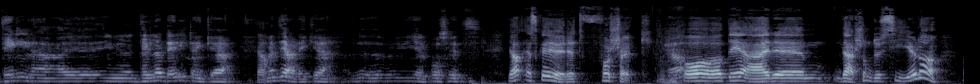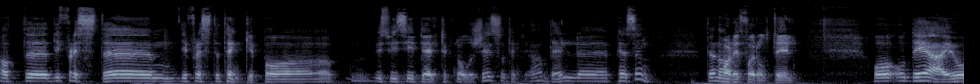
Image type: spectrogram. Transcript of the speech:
Del Dell er, Dell er Dell, tenker jeg. Ja. Men det er det ikke. Hjelp oss litt. Ja, jeg skal gjøre et forsøk. Ja. Og det er, eh, det er som du sier, da. At eh, de fleste, de fleste tenker på Hvis vi sier Dell Technologies, så tenker de ja, Dell-PC-en. Den har de et forhold til. Og, og det er jo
